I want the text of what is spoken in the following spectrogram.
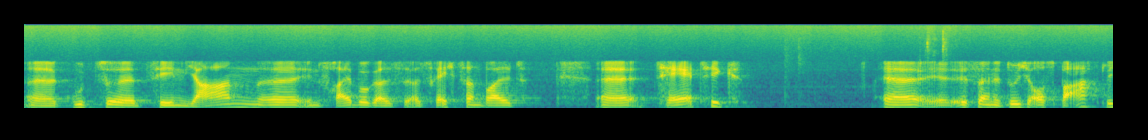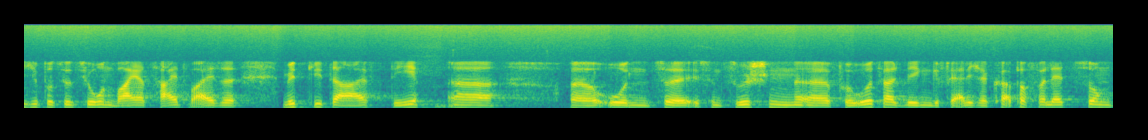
äh gut äh, zehn Jahren äh, in Freiburg als, als Rechtsanwalt tätig. ist eine durchaus beachtliche Position, war ja zeitweise Mitglied der AfD äh, und äh, ist inzwischen äh, verurteilt wegen gefährlicher Körperverletzung,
